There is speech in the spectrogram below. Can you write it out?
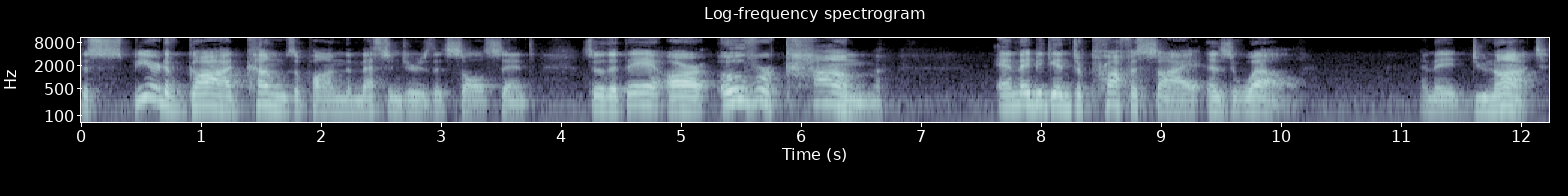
the Spirit of God comes upon the messengers that Saul sent so that they are overcome and they begin to prophesy as well. And they do not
